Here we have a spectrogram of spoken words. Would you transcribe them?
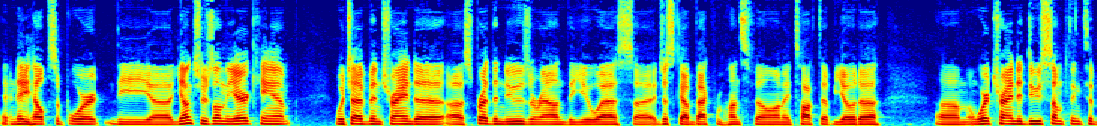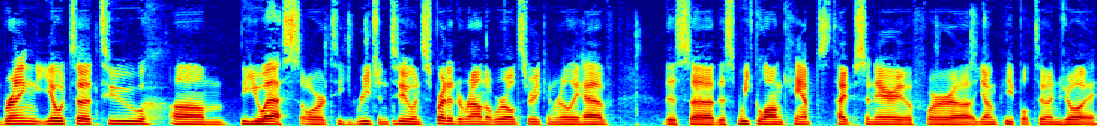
and they help support the uh, youngsters on the air camp, which I've been trying to uh, spread the news around the U.S. Uh, I just got back from Huntsville and I talked up Yota. Um, we're trying to do something to bring Yota to um, the U.S. or to Region Two and spread it around the world, so we can really have this uh, this week long camp type scenario for uh, young people to enjoy.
